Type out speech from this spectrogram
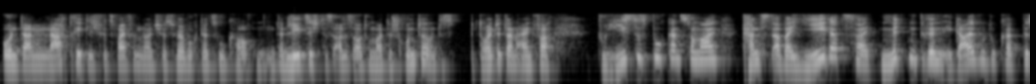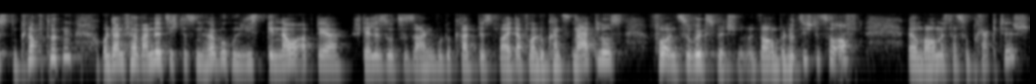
und dann nachträglich für 2,95 das Hörbuch dazu kaufen. Und dann lädt sich das alles automatisch runter und das bedeutet dann einfach, Du liest das Buch ganz normal, kannst aber jederzeit mittendrin, egal wo du gerade bist, einen Knopf drücken und dann verwandelt sich das in Hörbuch und liest genau ab der Stelle sozusagen, wo du gerade bist, weiter vor. Und du kannst nahtlos vor und zurück switchen. Und warum benutze ich das so oft? Ähm, warum ist das so praktisch?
